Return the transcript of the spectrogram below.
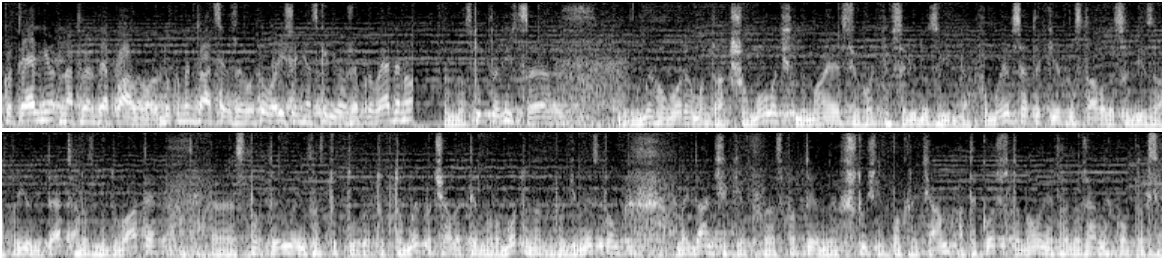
котельню на тверде паливо. Документація вже готова, рішення з Києва вже проведено. Наступна річ це ми говоримо так, що молодь не має сьогодні в селі дозвілля. Ми все-таки поставили собі за пріоритет розбудувати е, спортивну інфраструктуру. Тобто ми почали активну роботу над будівництвом майданчиків е, спортивних штучним покриттям, а також встановлення тренажерних комплексів.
